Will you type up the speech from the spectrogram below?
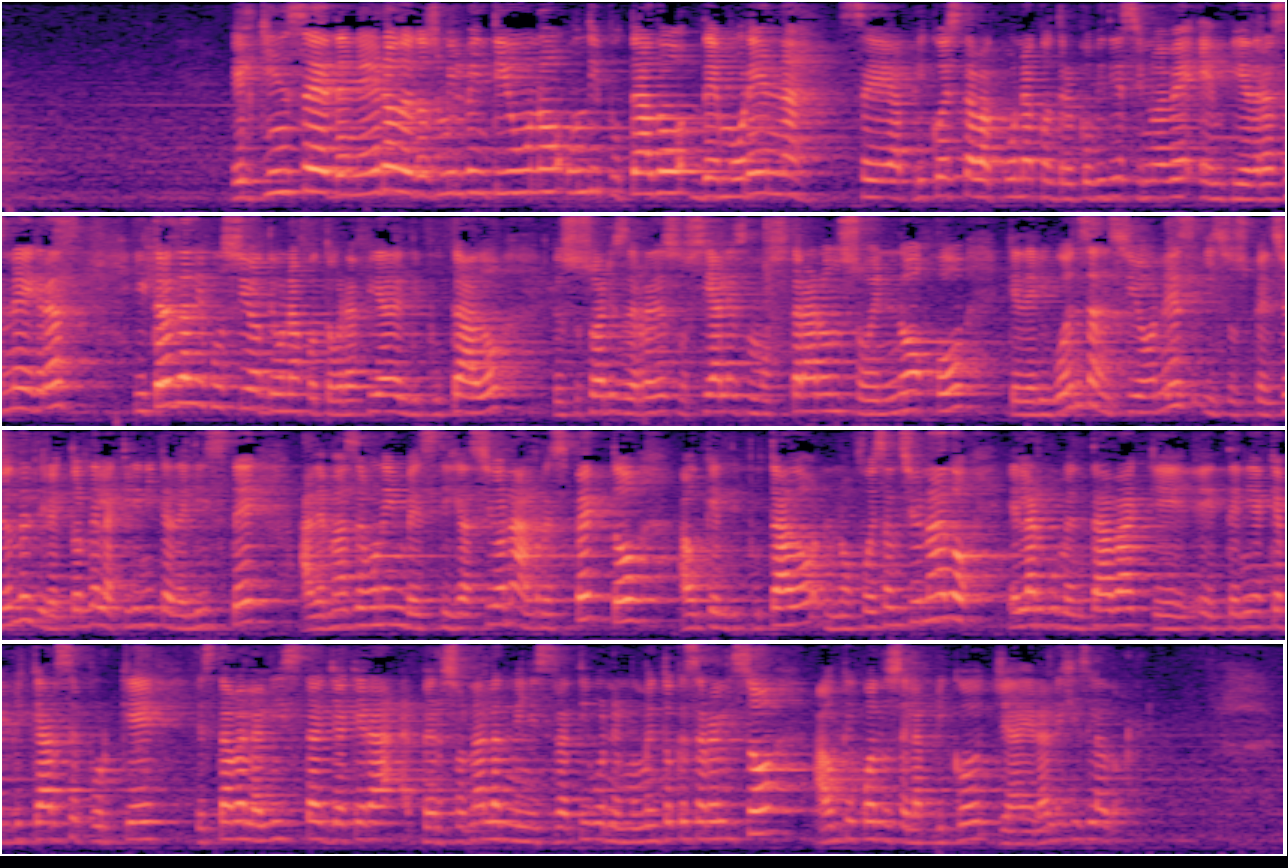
El 15 de enero de 2021, un diputado de Morena se aplicó esta vacuna contra el COVID-19 en Piedras Negras y tras la difusión de una fotografía del diputado, los usuarios de redes sociales mostraron su enojo que derivó en sanciones y suspensión del director de la clínica del ISTE, además de una investigación al respecto, aunque el diputado no fue sancionado. Él argumentaba que eh, tenía que aplicarse porque estaba en la lista ya que era personal administrativo en el momento que se realizó, aunque cuando se le aplicó ya era legislador.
